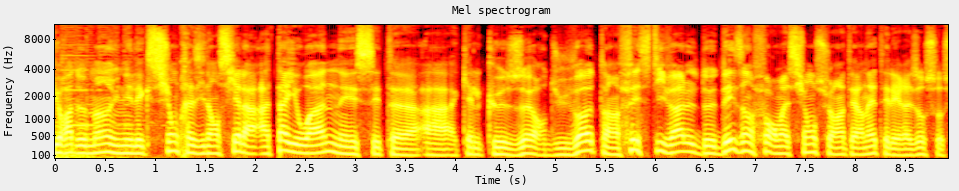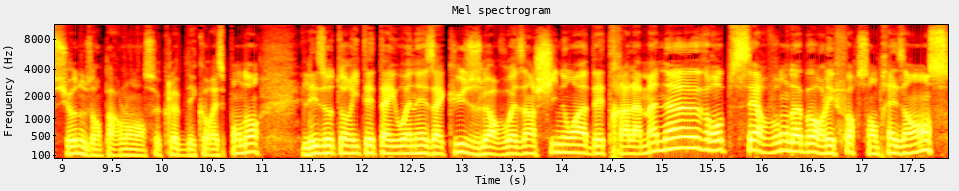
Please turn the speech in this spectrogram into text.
y aura demain une élection présidentielle à, Taïwan et c'est euh, à quelques heures du vote un festival de désinformation sur Internet et les réseaux sociaux. Nous en parlons dans ce club des correspondants. Les autorités taïwanaises accusent leurs voisins chinois d'être à la manœuvre. Observons d'abord les forces en présence.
